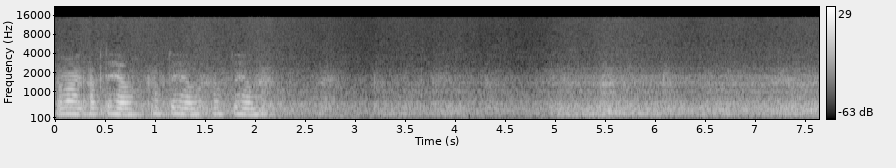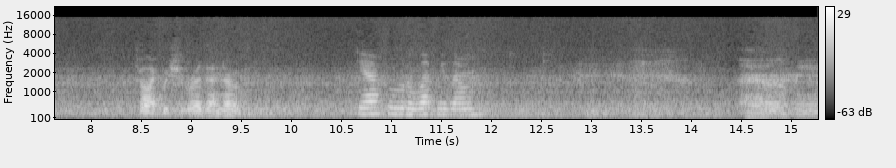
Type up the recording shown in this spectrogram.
Come on, up the hill, up the hill, up the hill. I feel like we should read that note. Yeah, if it would have let me though. Oh man.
